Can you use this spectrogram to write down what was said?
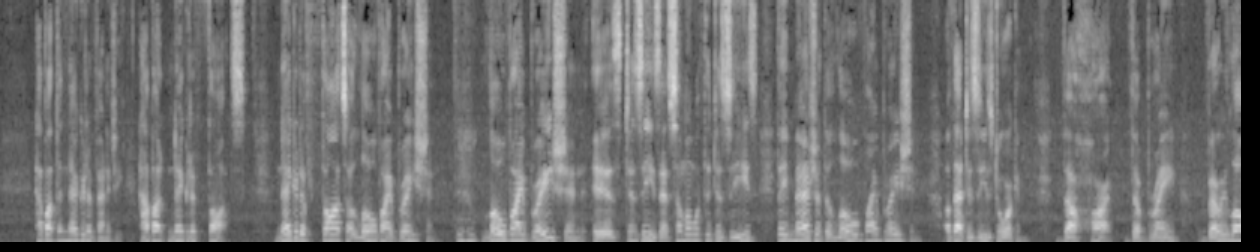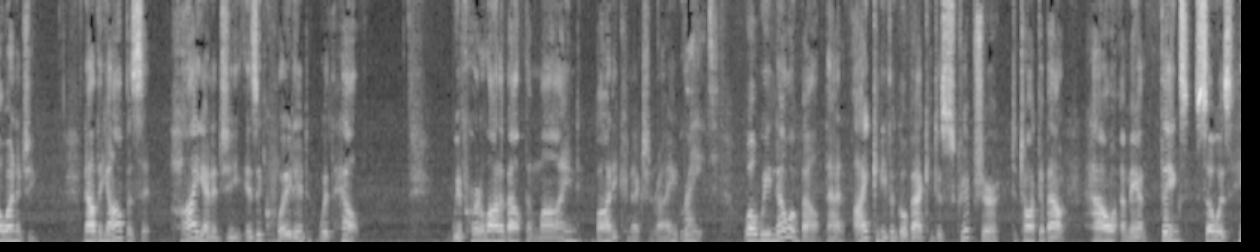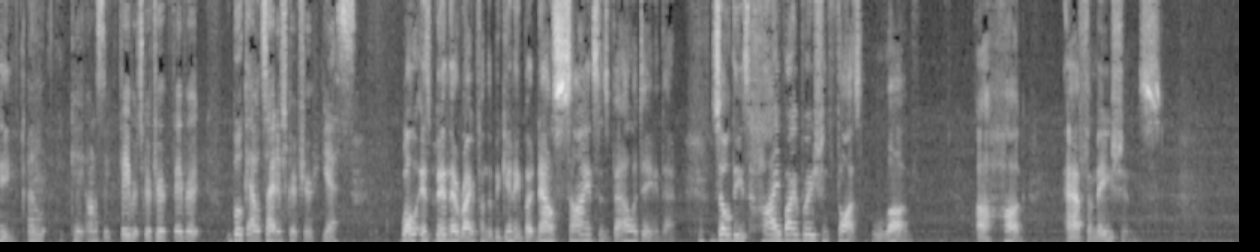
How about the negative energy? How about negative thoughts? Negative thoughts are low vibration. Mhm. Low vibration is disease. And someone with the disease, they measure the low vibration of that diseased organ. The heart, the brain, very low energy. Now, the opposite, high energy, is equated with health. We've heard a lot about the mind body connection, right? Right. Well, we know about that. I can even go back into scripture to talk about how a man thinks, so is he. I, okay. Honestly, favorite scripture, favorite book outside of scripture. Yes. Well, it's been there right from the beginning, but now science is validating that. Mm-hmm. So these high vibration thoughts, love, a hug, affirmations,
